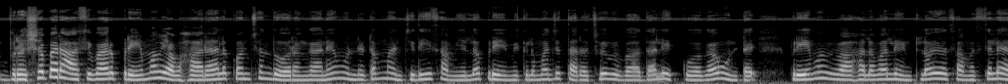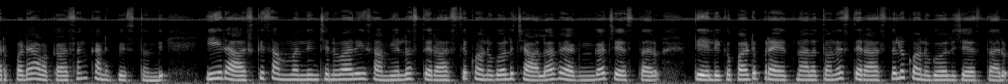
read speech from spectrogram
వృషభ రాశివారు ప్రేమ వ్యవహారాలు కొంచెం దూరంగానే ఉండటం మంచిది. ఈ సమయంలో ప్రేమికుల మధ్య తరచూ వివాదాలు ఎక్కువగా ఉంటాయి. ప్రేమ వివాహాల వల్ల ఇంట్లో సమస్యలు ఏర్పడే అవకాశం కనిపిస్తుంది. ఈ రాశికి సంబంధించిన వారు ఈ సమయంలో స్థిరాస్తి కొనుగోలు చాలా వేగంగా చేస్తారు. తేలికపాటి ప్రయత్నాలతోనే స్థిరాస్తులు కొనుగోలు చేస్తారు.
